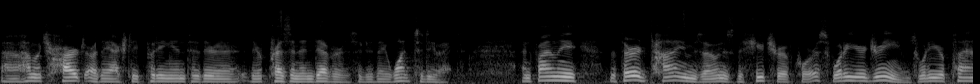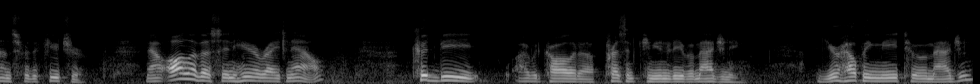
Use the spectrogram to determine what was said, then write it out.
Uh, how much heart are they actually putting into their, their present endeavors, or do they want to do it? And finally, the third time zone is the future, of course. What are your dreams? What are your plans for the future? Now, all of us in here right now could be, I would call it a present community of imagining. You're helping me to imagine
